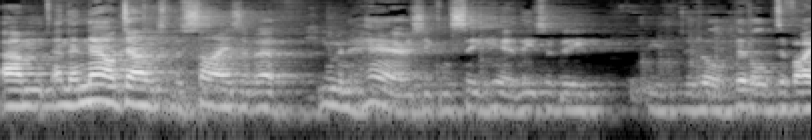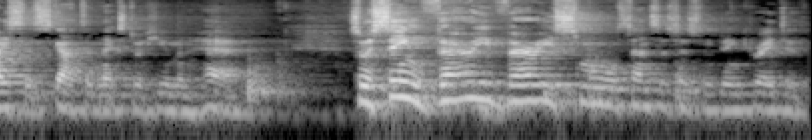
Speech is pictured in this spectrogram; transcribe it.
Um, and they're now down to the size of a human hair, as you can see here. These are the, the little, little devices scattered next to a human hair. So we're seeing very, very small sensor systems being created.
